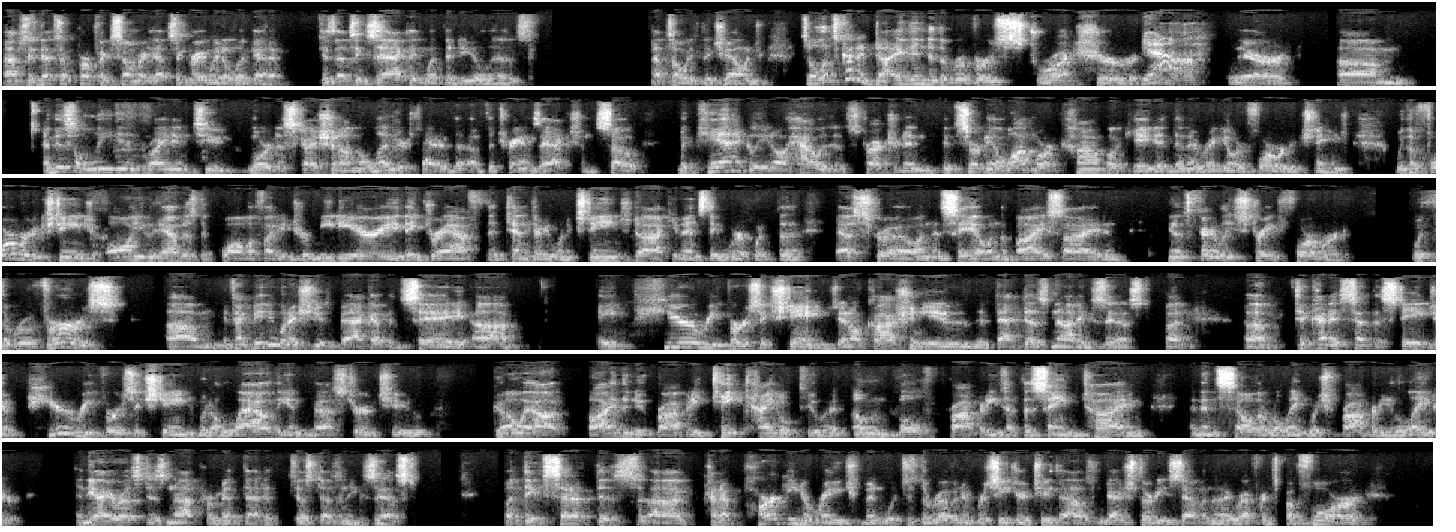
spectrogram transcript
Absolutely. That's a perfect summary. That's a great way to look at it because that's exactly what the deal is. That's always the challenge. So let's kind of dive into the reverse structure. Yeah. There. Um, and this will lead in right into more discussion on the lender side of the, of the transaction. So mechanically, you know, how is it structured? And it's certainly a lot more complicated than a regular forward exchange. With a forward exchange, all you have is the qualified intermediary. They draft the 1031 exchange documents. They work with the escrow on the sale and the buy side. And, you know, it's fairly straightforward. With the reverse, um, in fact, maybe what I should do is back up and say, uh, a pure reverse exchange. And I'll caution you that that does not exist. But uh, to kind of set the stage, a pure reverse exchange would allow the investor to go out, buy the new property, take title to it, own both properties at the same time, and then sell the relinquished property later. And the IRS does not permit that. It just doesn't exist. But they've set up this uh, kind of parking arrangement, which is the revenue procedure 2000 37 that I referenced before,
